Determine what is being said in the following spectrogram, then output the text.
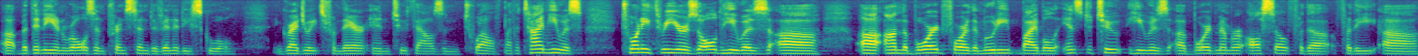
uh, but then he enrolls in Princeton Divinity School and graduates from there in 2012. By the time he was 23 years old, he was uh, uh, on the board for the Moody Bible Institute. He was a board member also for the, for the uh,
